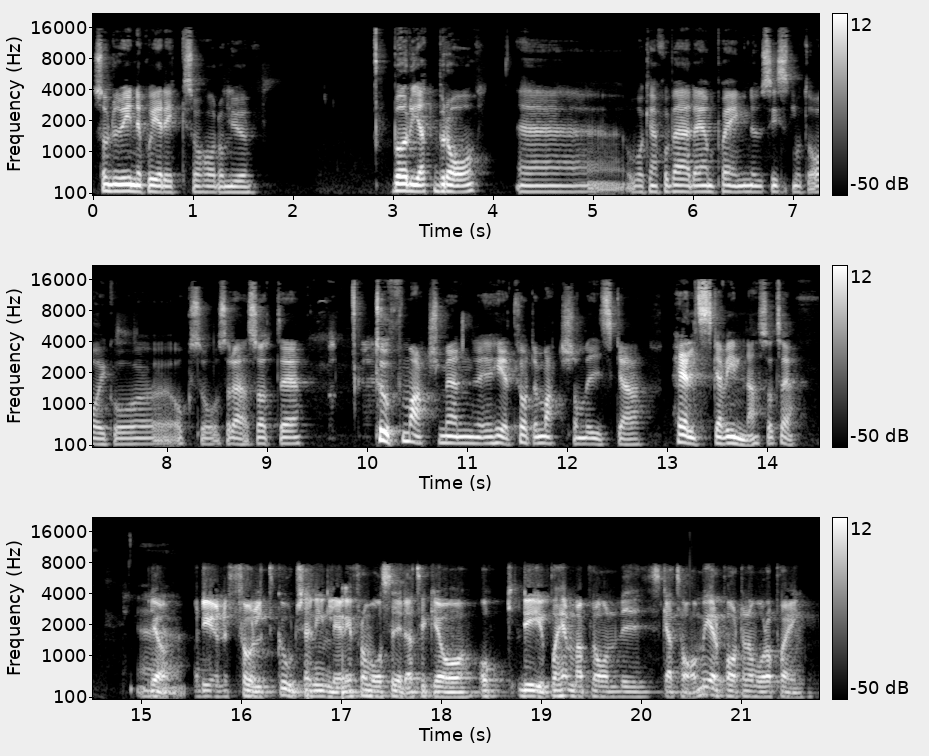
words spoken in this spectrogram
som du är inne på Erik så har de ju börjat bra. Eh, och var kanske värda en poäng nu sist mot AIK eh, också. Och sådär. Så att eh, tuff match men helt klart en match som vi ska helst ska vinna så att säga. Eh, Ja, och det är en fullt godkänd inledning från vår sida tycker jag. Och det är ju på hemmaplan vi ska ta merparten av våra poäng.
